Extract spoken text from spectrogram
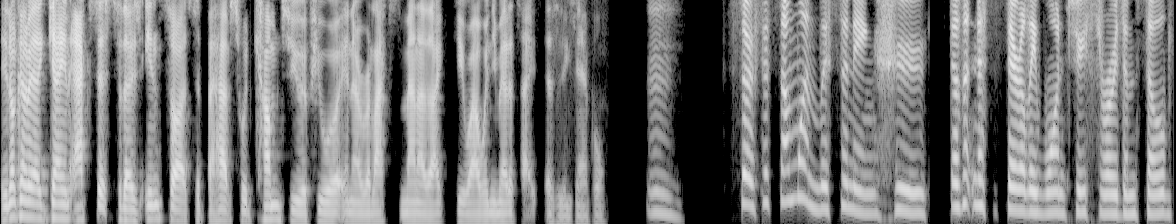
You're not going to be able to gain access to those insights that perhaps would come to you if you were in a relaxed manner, like you are when you meditate, as an example. Mm. So, for someone listening who doesn't necessarily want to throw themselves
